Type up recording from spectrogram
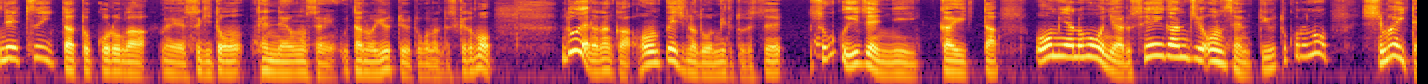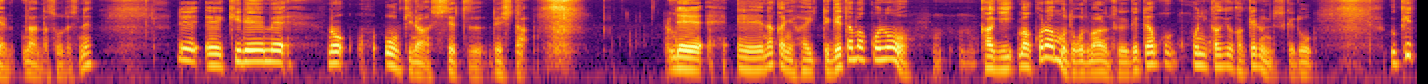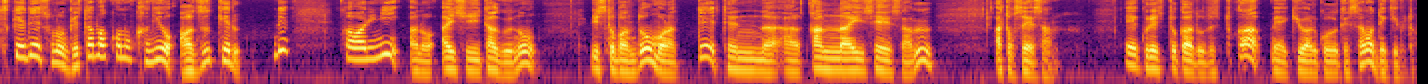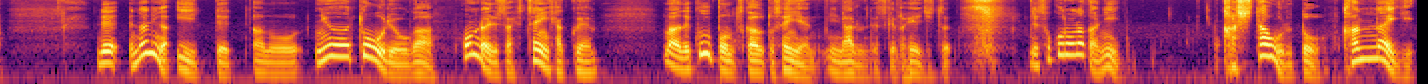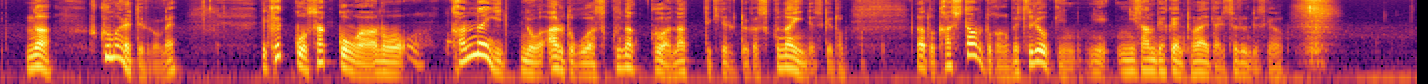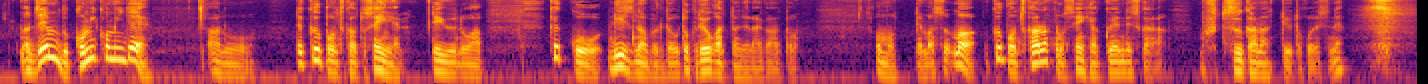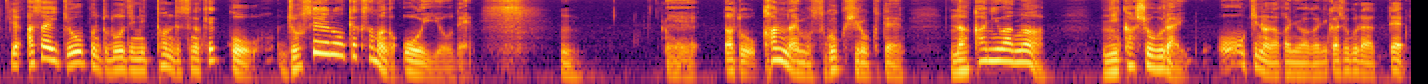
で、着いたところが、えー杉戸天然温泉歌の湯というところなんですけども、どうやらなんかホームページなどを見るとですね、すごく以前に一回行った大宮の方にある清岩寺温泉っていうところの姉妹店なんだそうですね。で、えー、綺麗めの大きな施設でした。で、えー、中に入って下駄箱の鍵、まあこれはもうどこでもあるんですけど、下駄箱ここに鍵をかけるんですけど、受付でその下駄箱の鍵を預ける。で、代わりに、あの、IC タグのリストバンドをもらって、店内、館内生産、後生産、えー、クレジットカードですとか、えー、QR コード決済もできると。で、何がいいって、あの、入湯料が本来でしたら1100円。まあで、クーポン使うと1000円になるんですけど、平日。で、そこの中に、貸しタオルと館内着が含まれてるのね。結構昨今はあの、館内着のあるとこが少なくはなってきてるというか少ないんですけど、あと貸しタオルとかが別料金に2、300円取られたりするんですけど、まあ、全部込み込みで、あの、で、クーポン使うと1000円っていうのは結構リーズナブルでお得で良かったんじゃないかなと思ってます。まあ、クーポン使わなくても1100円ですから、普通かなっていうとこですね。で、朝一オープンと同時に行ったんですが、結構女性のお客様が多いようで、うん。えー、あと、館内もすごく広くて、中庭が2箇所ぐらい、大きな中庭が2箇所ぐらいあって、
